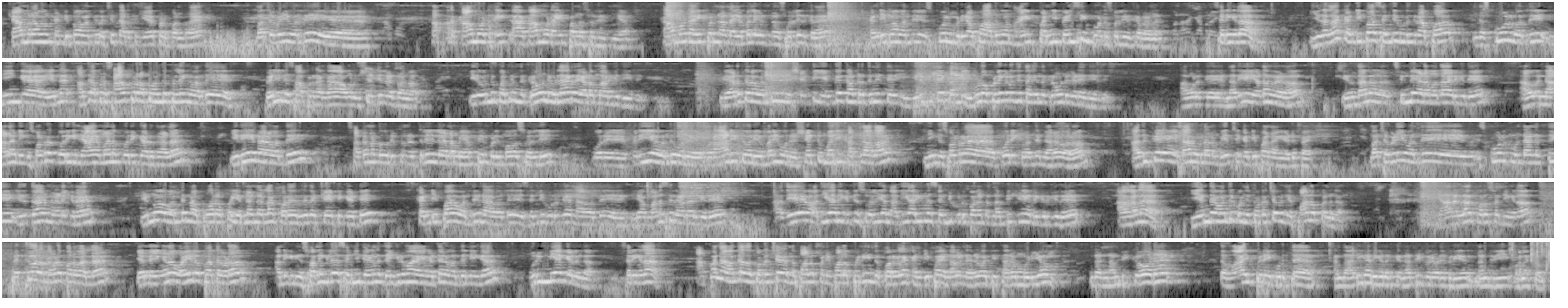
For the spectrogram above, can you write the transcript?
கேமராவும் கண்டிப்பாக வந்து வச்சு தரத்துக்கு ஏற்பாடு பண்ணுறேன் மற்றபடி வந்து காம்பவுண்ட் ஹைட் காம்பவுண்ட் ஹைட் பண்ண சொல்லியிருக்கீங்க. காம்பவுண்ட் ஹைட் பண்ண நான் எம்எல்ஏ நான் சொல்லியிருக்கிறேன். கண்டிப்பாக வந்து ஸ்கூல் முடிக்கிறப்போ அதுவும் வந்து ஹைட் பண்ணி பென்சிங் போட சொல்லியிருக்கிறேன் நான். சரிங்களா? இதெல்லாம் கண்டிப்பாக செஞ்சு கொடுக்குறப்போ இந்த ஸ்கூல் வந்து நீங்கள் என்ன அது அப்புறம் சாப்பிட்றப்ப வந்து பிள்ளைங்க வந்து வெளியில் சாப்பிட்றாங்க அவங்களுக்கு ஷெட்டில்ன்றாங்க இது வந்து பார்த்தீங்கன்னா இந்த கிரவுண்டு விளையாடுற இடமா இருக்குது இது. இந்த இடத்துல வந்து ஷெட்டு எங்கே காட்டுறதுன்னு தெரியும். இருக்கிட்டே கம்மி. இவ்வளோ பிள்ளைங்களுக்கு தகுந்த கிரவுண்டு கிடையாது இது. அவங்களுக்கு நிறைய இடம் வேணும். இருந்தாலும் சின்ன இடமா தான் இருக்குது. அவங்க ஆனால் நீங்கள் சொல்கிற கோரிக்கை நியாயமான கோரிக்கை இருக்கிறதுனால இதையும் நான் வந்து சட்டமன்ற உறுப்பினர்த்துல இல்லை நம்ம எம்பி மூலியமாக சொல்லி ஒரு பெரிய வந்து ஒரு ஒரு ஆடிட்டோரியம் மாதிரி ஒரு ஷெட்டு மாதிரி கட்டினாதான் நீங்கள் சொல்கிற கோரிக்கை வந்து நிறைவேறும். அதுக்கு எல்லாரும் உண்டான முயற்சி கண்டிப்பாக நான் எடுப்பேன். மற்றபடி வந்து ஸ்கூலுக்கு உண்டானது இதுதான் நினைக்கிறேன். இன்னும் வந்து நான் போகிறப்போ என்னென்னலாம் குறை இருக்குதை கேட்டு கேட்டு கண்டிப்பாக வந்து நான் வந்து செஞ்சு கொடுக்க நான் வந்து என் மனசு இடம் இருக்குது. அதே அதிகாரிகிட்ட சொல்லி அந்த அதிகாரிகளும் செஞ்சு கொடுப்பாங்கன்ற நம்பிக்கையும் எனக்கு இருக்குது. அதனால் என்னை வந்து கொஞ்சம் தொடர்ச்சியாக கொஞ்சம் ஃபாலோ பண்ணுங்க. யாரெல்லாம் குறை சொன்னீங்களோ பெற்றோரை இருந்தா கூட பரவாயில்ல. என்னை எங்கன்னா வழியில் பார்த்த கூட அன்றைக்கி நீங்கள் சொன்னீங்களே செஞ்சுட்டீங்கன்னா தைரியமாக என்கிட்ட வந்து நீங்கள் உரிமையாக கேளுங்க. சரிங்களா? அப்போ நான் வந்து அதை தொடர்ச்சியாக அந்த ஃபாலோ பண்ணி ஃபாலோ பண்ணி இந்த குறைகளை கண்டிப்பாக என்னால் நிறைவேற்றி தர முடியும் என்ற நம்பிக்கையோடு இந்த வாய்ப்பினை கொடுத்த அந்த அதிகாரிகளுக்கு நன்றி பெரிய நன்றி வணக்கம்.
